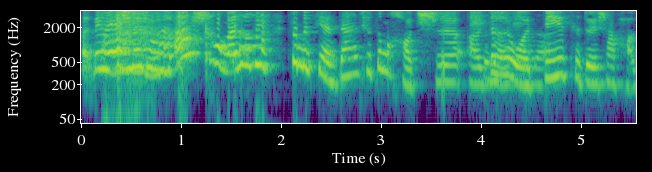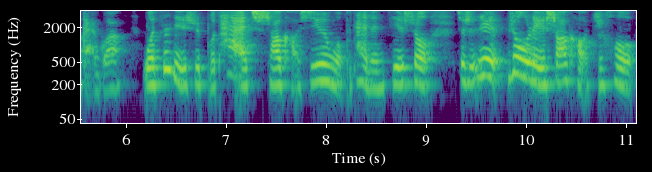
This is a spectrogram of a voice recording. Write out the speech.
那个我就想啊，烤馒头片这么简单却这么好吃啊！这是我第一次对烧烤改观。我自己是不太爱吃烧烤，是因为我不太能接受，就是肉肉类烧烤之后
